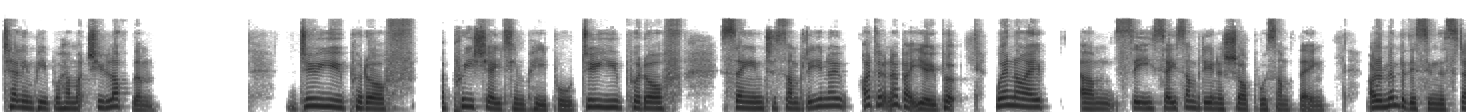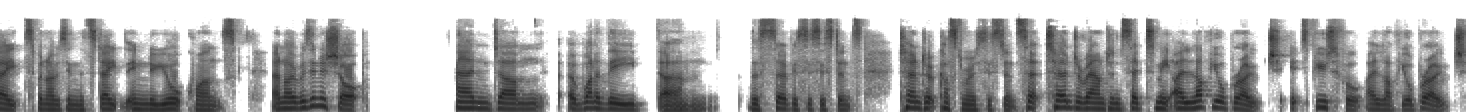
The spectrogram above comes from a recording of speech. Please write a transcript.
telling people how much you love them? Do you put off appreciating people? Do you put off saying to somebody, you know, I don't know about you, but when I um, see, say, somebody in a shop or something, I remember this in the States when I was in the States in New York once, and I was in a shop, and um, uh, one of the um, the service assistants turned to customer assistants turned around and said to me, "I love your brooch. It's beautiful. I love your brooch."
